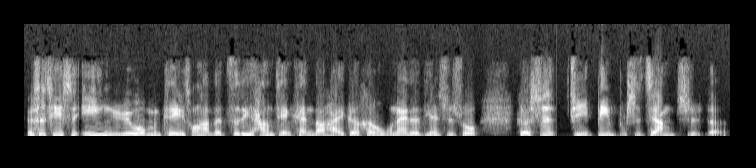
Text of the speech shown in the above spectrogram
可是其实隐隐约约，我们可以从他的字里行间看到他一个很无奈的点是说，可是疾病不是这样治的，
